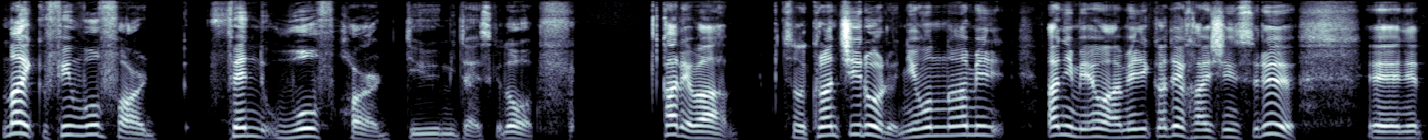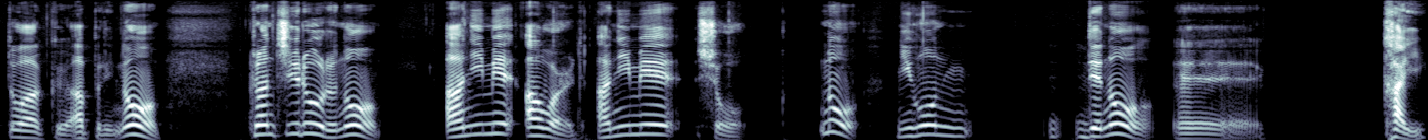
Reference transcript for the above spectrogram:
マイク、フィン・ウォルファー、フェン・ウォルファードっていうみたいですけど、彼はそのクランチーロール、日本のアメアニメをアメリカで配信する、えー、ネットワークアプリのクランチーロールのアニメアワードアニメ賞の日本での、えー、会っ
